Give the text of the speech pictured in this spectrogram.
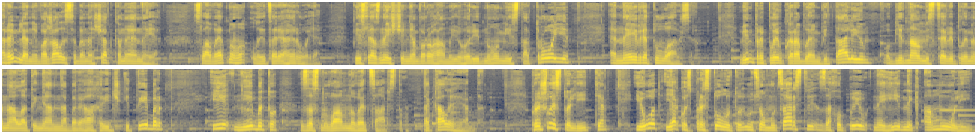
Римляни вважали себе нащадками Енея, славетного лицаря-героя. Після знищення ворогами його рідного міста Трої Еней врятувався. Він приплив кораблем в Італію, об'єднав місцеві племена латинян на берегах річки Тибр і нібито заснував нове царство. Така легенда. Пройшли століття, і от якось престолу у цьому царстві захопив негідник Амулій.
